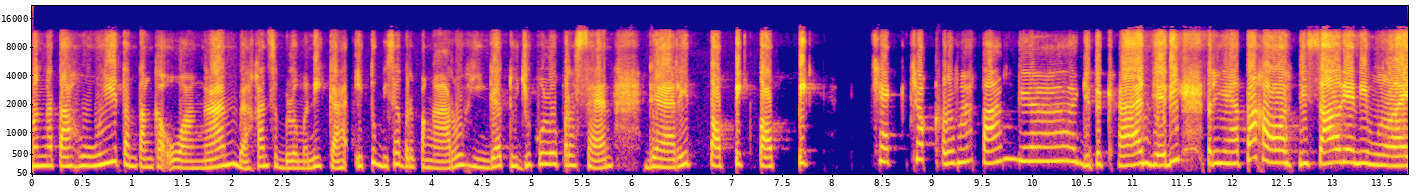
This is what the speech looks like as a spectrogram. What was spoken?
mengetahui tentang keuangan bahkan sebelum menikah itu bisa berpengaruh hingga 70% dari topik-topik cekcok rumah tangga gitu kan. Jadi ternyata kalau misalnya nih mulai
